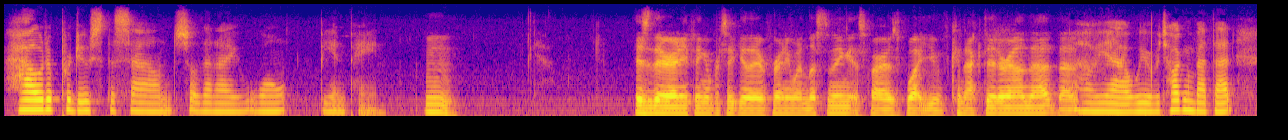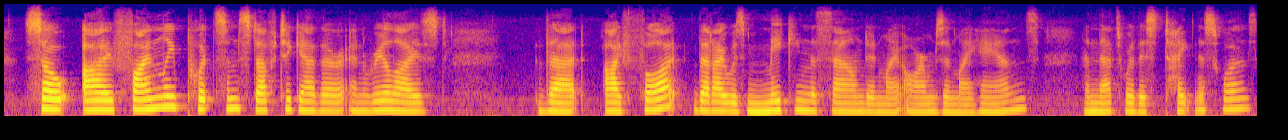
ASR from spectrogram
how to produce the sound so that I won't be in pain. Mm. Is there anything in particular for anyone listening as far as what you've connected around that? that oh yeah, we were talking about that. So I finally put some stuff together and realized that I thought that I was making the sound in my arms and my hands, and that's where this tightness was.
